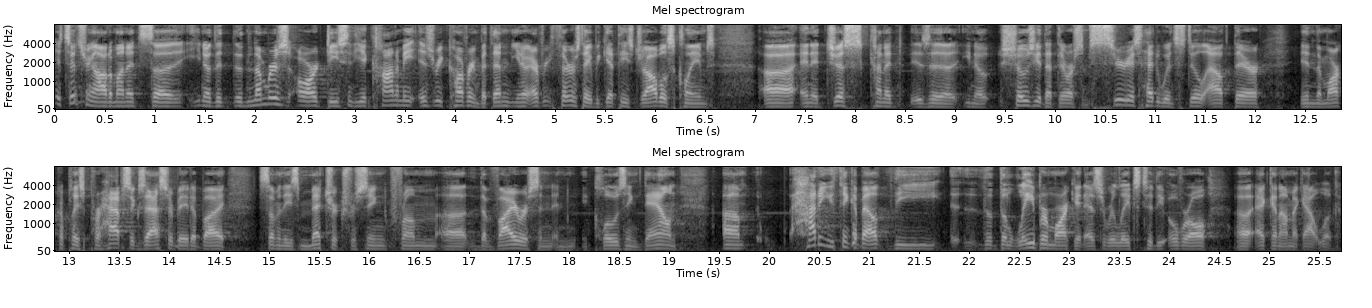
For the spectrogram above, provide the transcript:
It's interesting, Ataman. It's uh, you know the, the numbers are decent. The economy is recovering, but then you know every Thursday we get these jobless claims, uh, and it just kind of is a you know shows you that there are some serious headwinds still out there in the marketplace, perhaps exacerbated by some of these metrics we're seeing from uh, the virus and, and closing down. Um, how do you think about the, the, the labor market as it relates to the overall uh, economic outlook?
